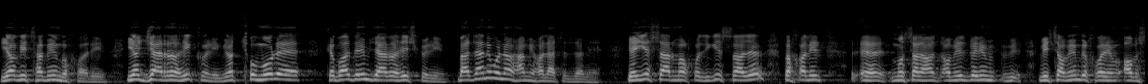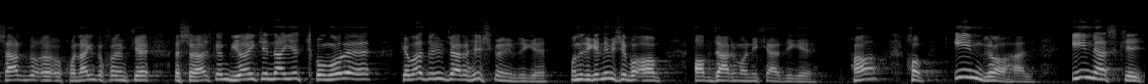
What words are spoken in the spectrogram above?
یا ویتامین بخوریم یا جراحی کنیم یا توموره که باید بریم جراحیش کنیم. بدنمون هم همین حالت داره. یا یه سرماخوردگی ساده بخوانید مسلمات آمیز بریم ویتامین بخوریم آب سرد خنک بخوریم که استراحت کنیم یا اینکه نه یه توموره که باید بریم جراحیش کنیم دیگه. اون دیگه نمیشه با آب آب درمانی کرد دیگه. ها؟ خب این راه این است که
